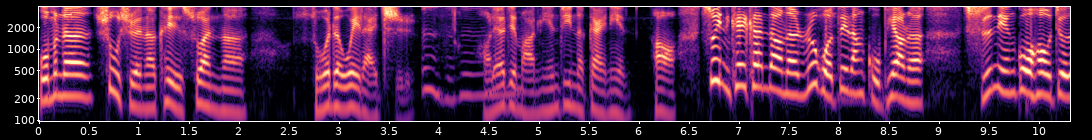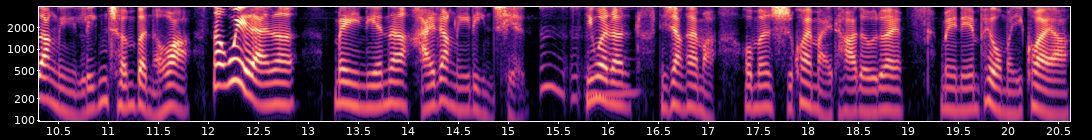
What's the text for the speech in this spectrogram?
我们的数学呢可以算呢所谓的未来值，嗯哼哼，好了解吗？年金的概念，好，所以你可以看到呢，如果这张股票呢十年过后就让你零成本的话，那未来呢？每年呢还让你领钱，嗯嗯，因为呢，你想想看嘛，我们十块买它，对不对？每年配我们一块啊，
